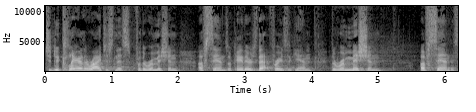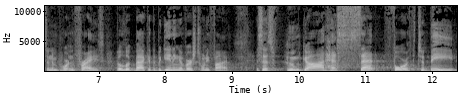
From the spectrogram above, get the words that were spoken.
to declare the righteousness for the remission of sins. Okay, there's that phrase again the remission of sin. It's an important phrase. But look back at the beginning of verse 25. It says, Whom God has set forth to be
